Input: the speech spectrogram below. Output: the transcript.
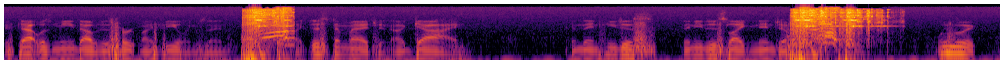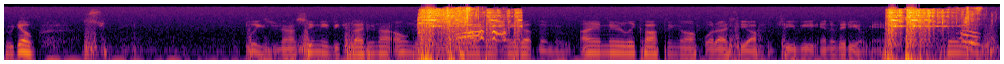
If that was me, that would just hurt my feelings. Then, like, just imagine a guy, and then he just then he just like ninja. Wait, wait, wait. Here we go. Please do not sue me because I do not own this. I have not made up the move. I am merely copying off what I see off of TV in a video game. So.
